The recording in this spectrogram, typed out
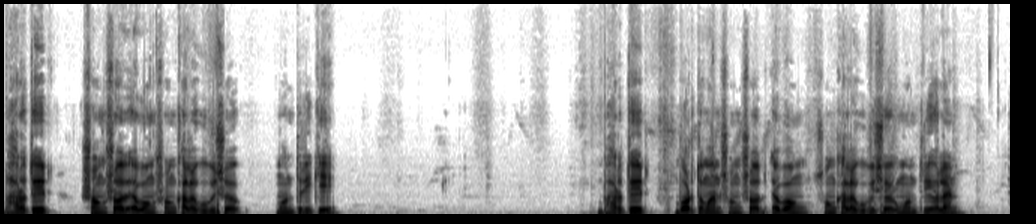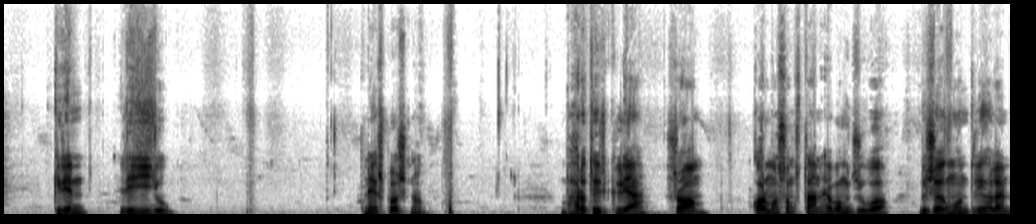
ভারতের সংসদ এবং সংখ্যালঘু বিষয়ক মন্ত্রীকে ভারতের বর্তমান সংসদ এবং সংখ্যালঘু বিষয়ক মন্ত্রী হলেন কিরেন রিজিজু। নেক্সট প্রশ্ন। ভারতের ক্রীড়া, শ্রম, কর্মসংস্থান এবং যুব বিষয়ক মন্ত্রী হলেন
